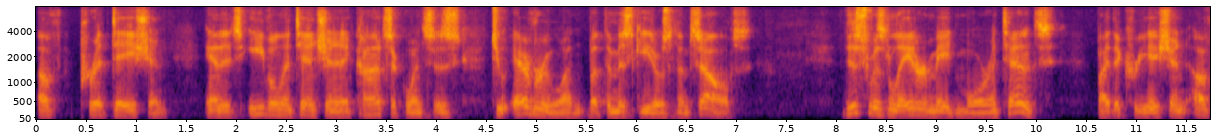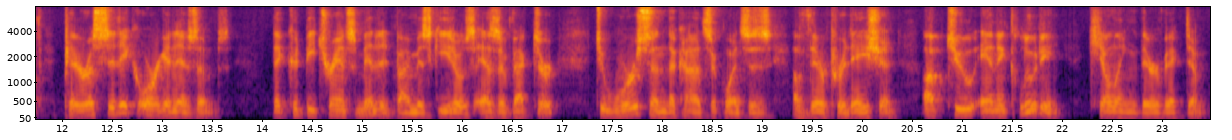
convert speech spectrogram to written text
of predation and its evil intention and consequences to everyone but the mosquitoes themselves. This was later made more intense by the creation of parasitic organisms that could be transmitted by mosquitoes as a vector to worsen the consequences of their predation, up to and including killing their victim.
